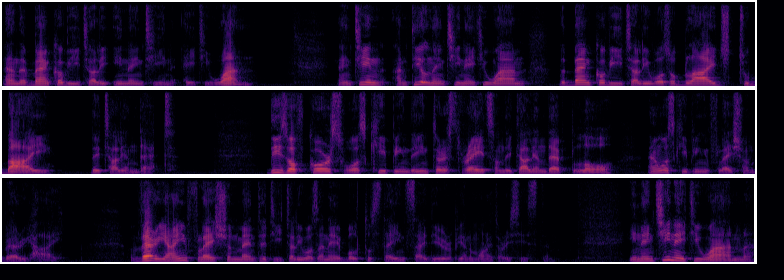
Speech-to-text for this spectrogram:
and the Bank of Italy in 1981. 19, until 1981, the Bank of Italy was obliged to buy the Italian debt. This, of course, was keeping the interest rates on the Italian debt low and was keeping inflation very high. Very high inflation meant that Italy was unable to stay inside the European monetary system. In 1981,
